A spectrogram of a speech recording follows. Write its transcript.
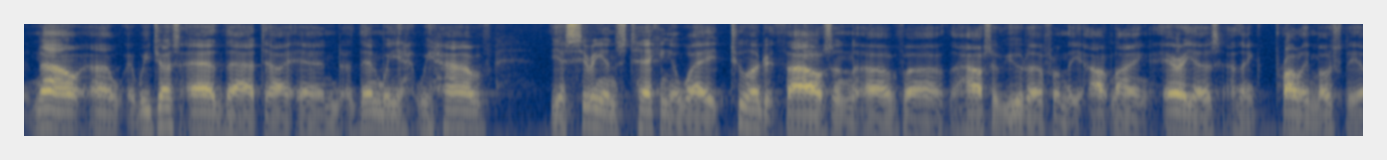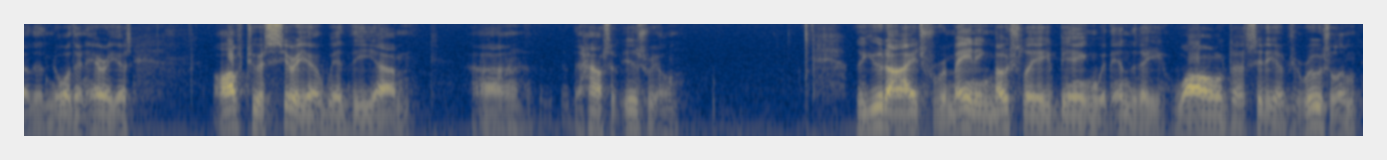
now, uh, we just add that, uh, and then we, we have the Assyrians taking away 200,000 of uh, the house of Judah from the outlying areas, I think probably mostly of the northern areas, off to Assyria with the, um, the house of Israel. The Judahites remaining mostly being within the walled uh, city of Jerusalem,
